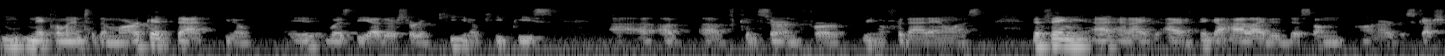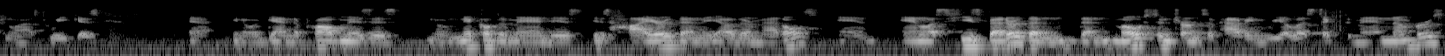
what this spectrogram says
nickel into the market that you know it was the other sort of key you know key piece uh, of, of concern for you know for that analyst. The thing, and I, I think I highlighted this on on our discussion last week is. You know, again, the problem is, is you know, nickel demand is is higher than the other metals, and analysts he's better than than most in terms of having realistic demand numbers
